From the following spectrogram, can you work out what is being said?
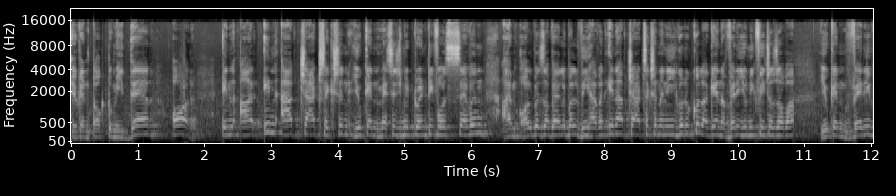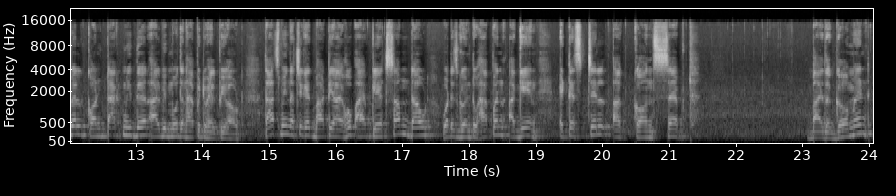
you can talk to me there or in our in-app chat section you can message me 24 7 i'm always available. We have an in-app chat section in egurukul again a very unique features of our. You can very well contact me there. I'll be more than happy to help you out. That's me nachiket bhatia. I hope i have cleared some doubt what is going to happen. Again it is still a concept by the government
